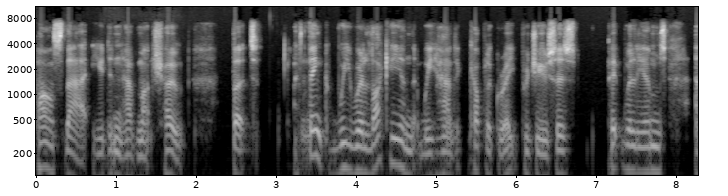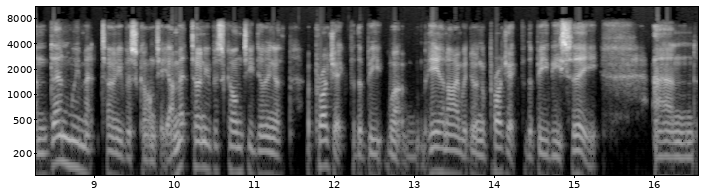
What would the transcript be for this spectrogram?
past that, you didn't have much hope. But I think we were lucky in that we had a couple of great producers, Pip Williams, and then we met Tony Visconti. I met Tony Visconti doing a, a project for the B. Well, he and I were doing a project for the BBC, and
